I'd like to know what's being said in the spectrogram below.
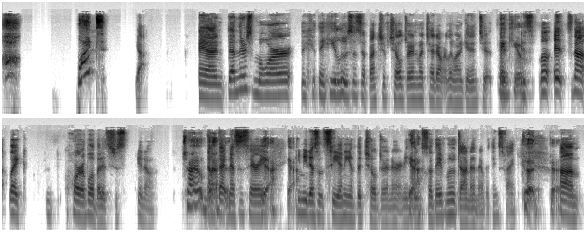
what? And then there's more. The, he loses a bunch of children, which I don't really want to get into. Thank It- you. It's, well, it's not like horrible, but it's just you know Child not that is- necessary. Yeah, yeah. Amy doesn't see any of the children or anything, Yeah. so they've moved on and everything's fine. Good, good. Um,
